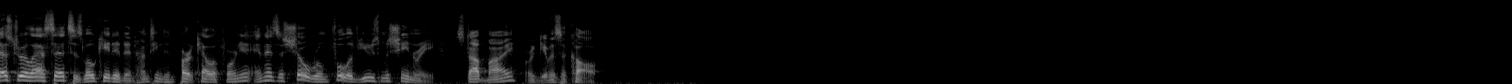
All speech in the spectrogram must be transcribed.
Industrial Assets is located in Huntington Park, California, and has a showroom full of used machinery. Stop by or give us a call.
